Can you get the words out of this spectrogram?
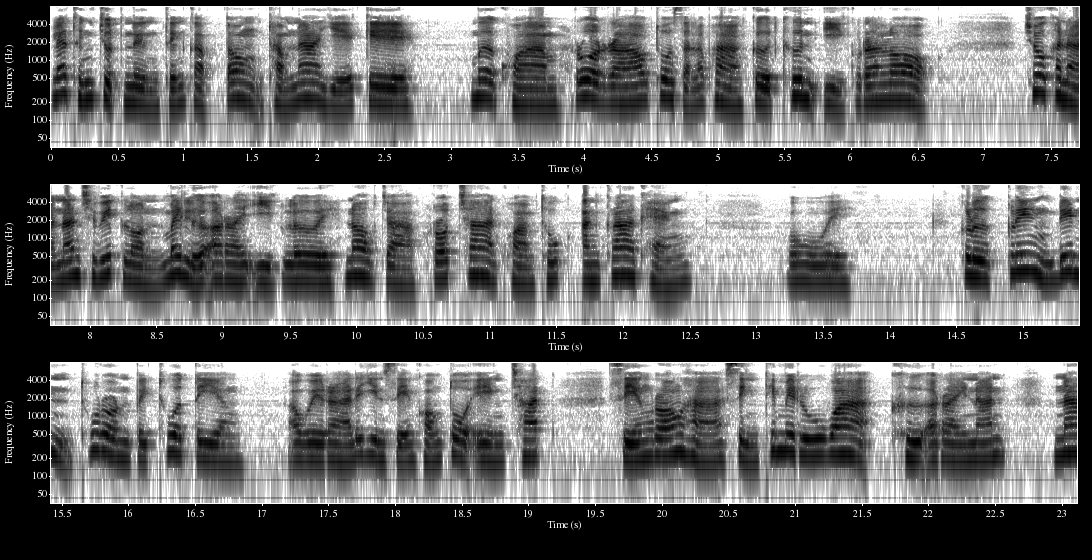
และถึงจุดหนึ่งถึงกับต้องทำหน้าเยเก เมื่อความรวดร้าวทั่วสารพางเกิดขึ้นอีกระลอก ชั่วขณะนั้นชีวิตหล่อนไม่เหลืออะไรอีกเลย นอกจากรสชาติความทุกข์อันกล้าแข็ง โอ้ยเกลือกกลิ้งดิ้นทุรนไปทั่วเตียง เอาเวลาได้ยินเสียงของตัวเองชัด เสียงร้องหาสิ่งที่ไม่รู้ว่าคืออะไรนั้น น่า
